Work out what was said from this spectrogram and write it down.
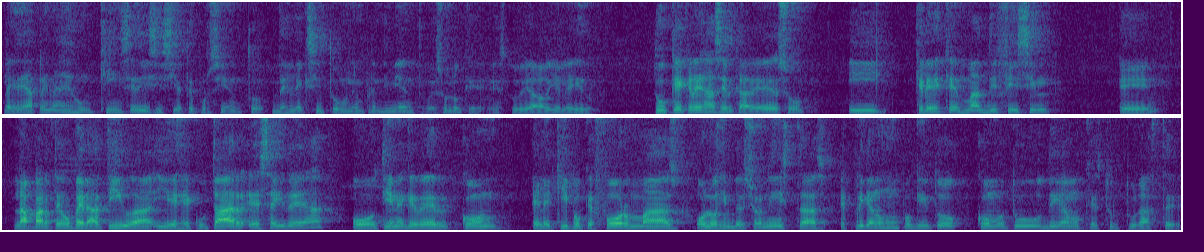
la idea apenas es un 15-17% del éxito de un emprendimiento. Eso es lo que he estudiado y he leído. ¿Tú qué crees acerca de eso? ¿Y crees que es más difícil eh, la parte operativa y ejecutar esa idea o tiene que ver con el equipo que formas o los inversionistas. Explícanos un poquito cómo tú, digamos, que estructuraste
